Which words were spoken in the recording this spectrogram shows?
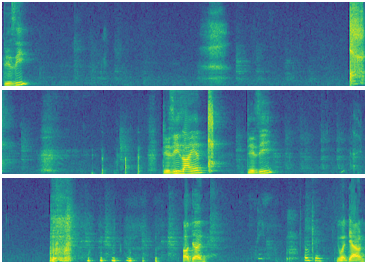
Dizzy? Dizzy, Zion? Dizzy? All done? Okay. You went down?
